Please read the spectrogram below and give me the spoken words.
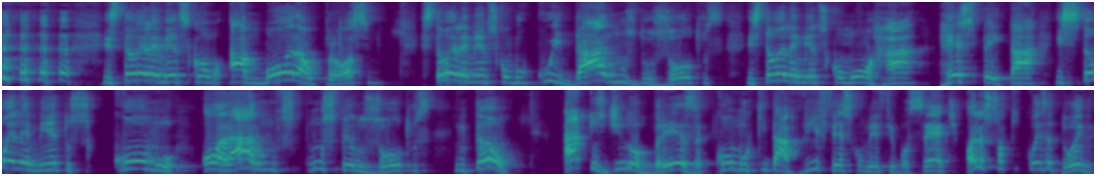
estão elementos como amor ao próximo, estão elementos como cuidar uns dos outros, estão elementos como honrar, respeitar, estão elementos como orar uns, uns pelos outros. Então, atos de nobreza, como o que Davi fez com Mefibosete, olha só que coisa doida.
